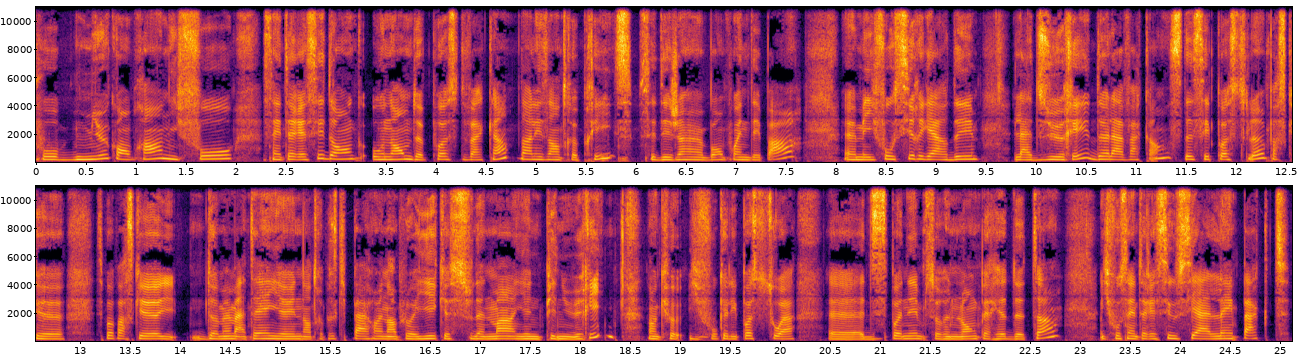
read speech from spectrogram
pour mieux comprendre, il faut s'intéresser donc au nombre de postes vacants dans les entreprises. C'est déjà un bon point de départ. Euh, mais il faut aussi regarder la durée de la vacance de ces postes-là parce que c'est pas parce que demain matin, il y a une entreprise qui perd un employé que soudainement, il y a une pénurie. Donc, il faut que les postes soient euh, disponibles sur une longue période de temps. Il faut s'intéresser aussi à l'impact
